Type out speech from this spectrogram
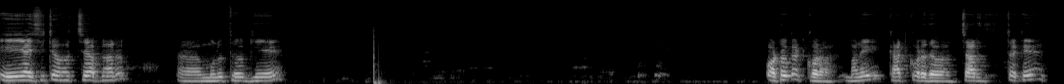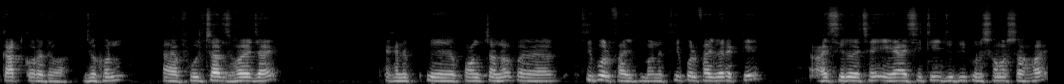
এই আইসিটা হচ্ছে আপনার মূলত গিয়ে অটো কাট করা মানে কাট করে দেওয়া চার্জটাকে কাট করে দেওয়া। যখন ফুল চার্জ হয়ে যায়, এখানে পঞ্চান্ন ট্রিপল ফাইভ মানে ট্রিপল ফাইভের একটি আইসি রয়েছে। এই আইসিটি যদি কোনো সমস্যা হয়,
